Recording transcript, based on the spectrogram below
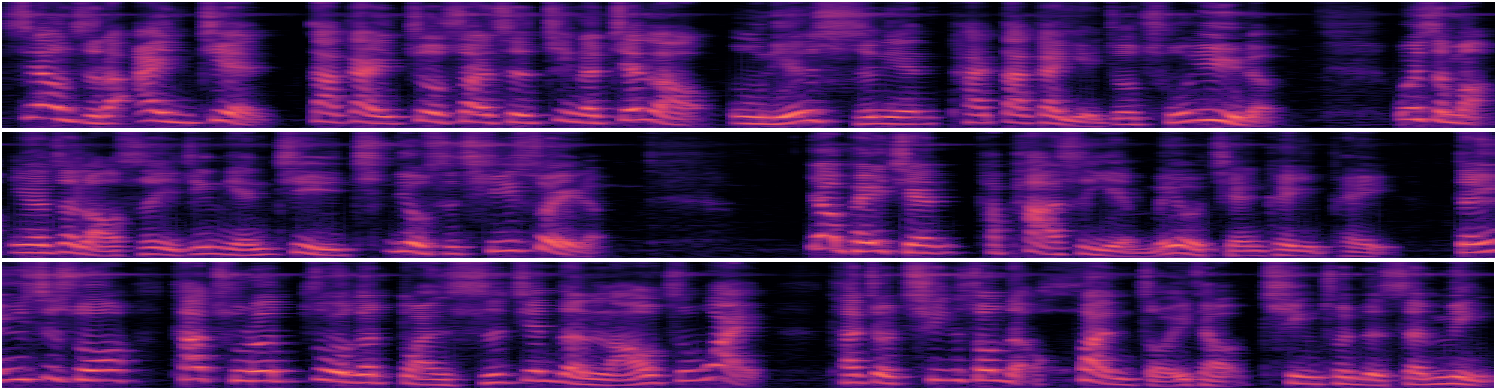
这样子的案件，大概就算是进了监牢五年、十年，他大概也就出狱了。为什么？因为这老师已经年纪六十七岁了，要赔钱，他怕是也没有钱可以赔。等于是说，他除了做个短时间的牢之外，他就轻松的换走一条青春的生命，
